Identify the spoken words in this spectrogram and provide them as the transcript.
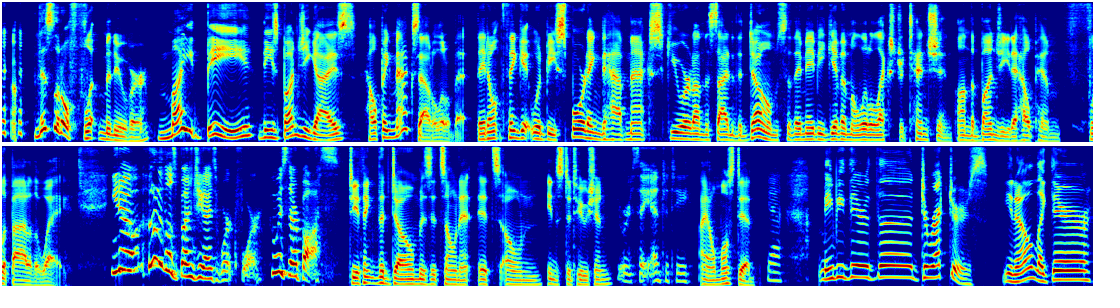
this little flip maneuver might be these bungee guys helping Max out a little bit. They don't think it would be sporting to have Max skewered on the side of the dome, so they maybe give him a little extra tension on the bungee to help him flip out of the way. you know, who do those bungee guys work for? Who is their boss? Do you think the dome is its own its own institution? You were to say entity. I almost did. Yeah. Maybe they're the directors You know, like they're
